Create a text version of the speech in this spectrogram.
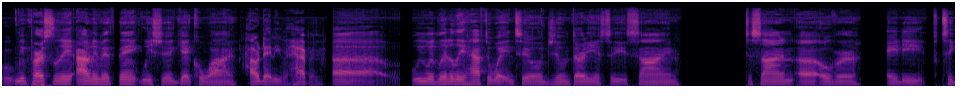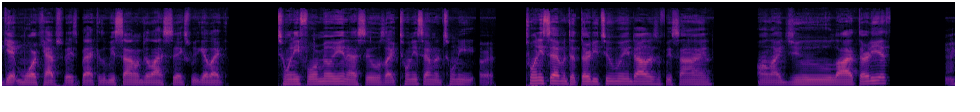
Me personally, I don't even think we should get Kawhi. How'd that even happen? Uh, we would literally have to wait until June thirtieth to sign to sign uh over AD to get more cap space back. Because we signed on July sixth, we get like twenty four million. As it was like twenty seven to twenty or twenty seven to thirty two million dollars if we sign on like July thirtieth. Mm.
